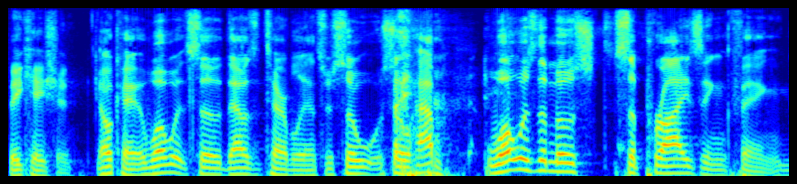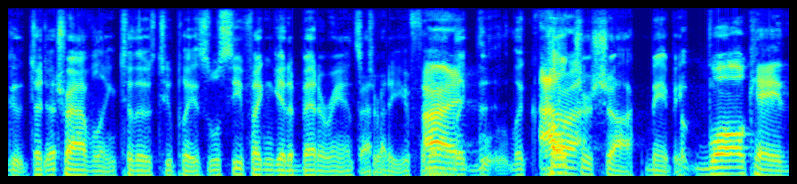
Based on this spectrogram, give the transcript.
vacation. Okay, what was so that was a terrible answer. So so how what was the most surprising thing to traveling to those two places? We'll see if I can get a better answer out of you. For All right, like, culture shock, maybe. Well, okay.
